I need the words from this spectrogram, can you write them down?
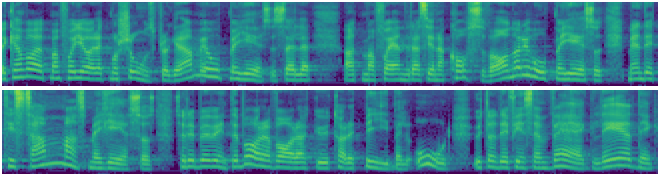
Det kan vara att man får göra ett motionsprogram ihop med Jesus eller att man får ändra sina kostvanor ihop med Jesus. Men det är tillsammans med Jesus. Så det behöver inte bara vara att Gud tar ett bibelord utan det finns en vägledning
